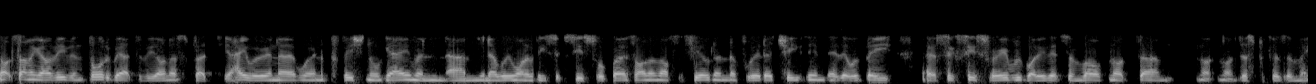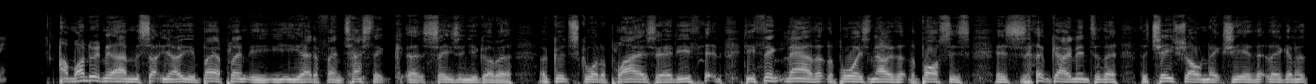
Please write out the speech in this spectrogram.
not something I've even thought about, to be honest. But yeah, hey, we're in a we're in a professional game, and um, you know we want to be successful both on and off the field. And if we're to achieve them, that, that would be a success for everybody that's involved, not um, not not just because of me. I'm wondering, um, so, you know, you of Plenty, you had a fantastic uh, season. You got a, a good squad of players here. Do you th- do you think now that the boys know that the boss is is going into the the Chiefs role next year that they're going to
